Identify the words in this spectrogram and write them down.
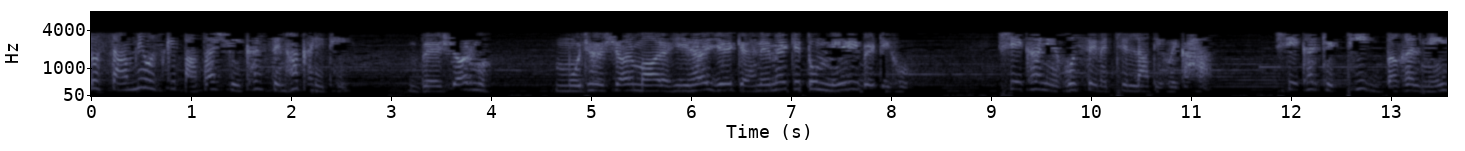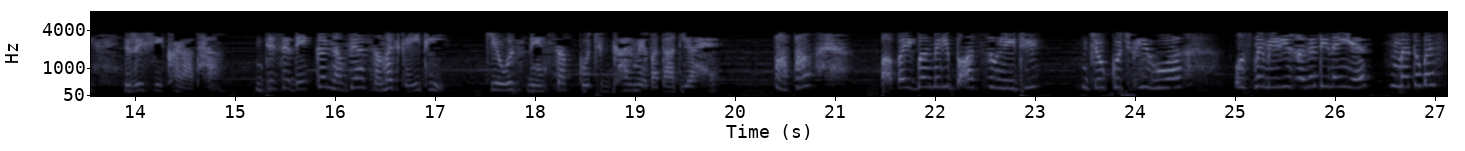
तो सामने उसके पापा शेखर सिन्हा खड़े थे। बेशर्म मुझे शर्म आ रही है ये कहने में कि तुम मेरी बेटी हो। शेखर ने गुस्से में चिल्लाते हुए कहा शेखर के ठीक बगल में ऋषि खड़ा था, जिसे देखकर नव्या समझ गई थी कि उसने सब कुछ घर में बता दिया है। पापा पापा, एक बार मेरी बात सुन लीजिए। जो कुछ भी हुआ, उसमें मेरी गलती नहीं है। मैं तो बस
